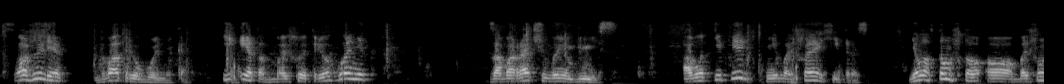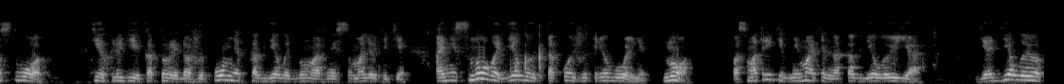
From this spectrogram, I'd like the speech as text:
Сложили два треугольника. И этот большой треугольник заворачиваем вниз. А вот теперь небольшая хитрость. Дело в том, что э, большинство тех людей, которые даже помнят, как делать бумажные самолетики, они снова делают такой же треугольник. Но посмотрите внимательно, как делаю я. Я делаю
